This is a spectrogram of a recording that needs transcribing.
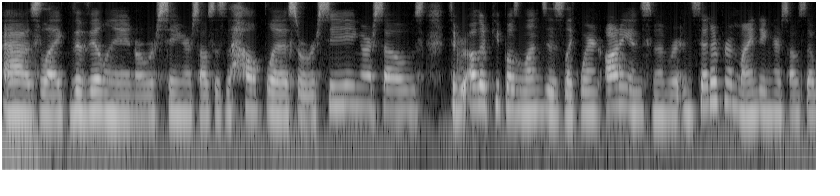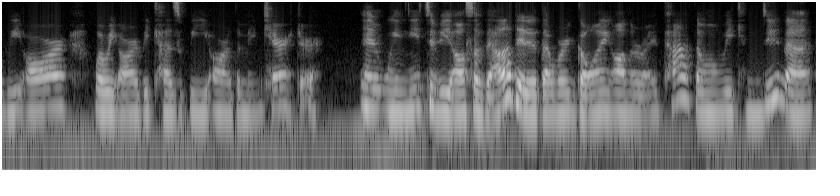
as like the villain or we're seeing ourselves as the helpless or we're seeing ourselves through other people's lenses like we're an audience member instead of reminding ourselves that we are where we are because we are the main character. And we need to be also validated that we're going on the right path. And when we can do that,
